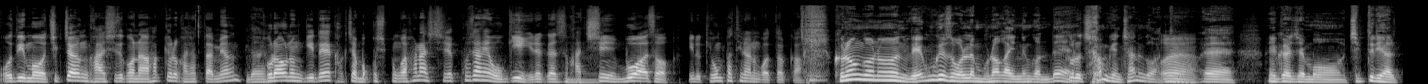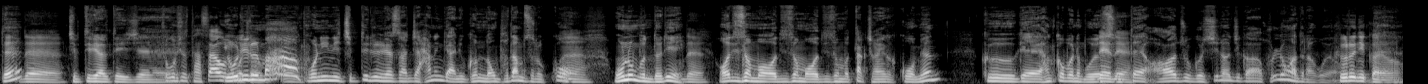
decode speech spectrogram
어디 뭐 직장 가시거나 학교를 가셨다면 네. 돌아오는 길에 각자 먹고 싶은 거 하나씩 포장해 오기 이렇게 해서 같이 음. 모아서 이렇게 홈파티 하는 거 어떨까? 그런 거는 외국에서 원래 문화가 있는 건데 그렇죠. 참 괜찮은 것 같아요. 예. 그러니까 이제 뭐 집들이 할 때 네. 집들이 할 때 이제 조금씩 다 싸우는 요리를 거죠. 막 어. 본인이 집들이를 해서 이제 하는 게 아니고 그건 너무 부담스럽고 네. 오는 분들이 네. 어디서 뭐 어디서 뭐 어디서 뭐 딱 정해 갖고 오면 그게 한꺼번에 모였을 네네. 때 아주 그 시너지가 훌륭하더라고요. 그러니까요.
